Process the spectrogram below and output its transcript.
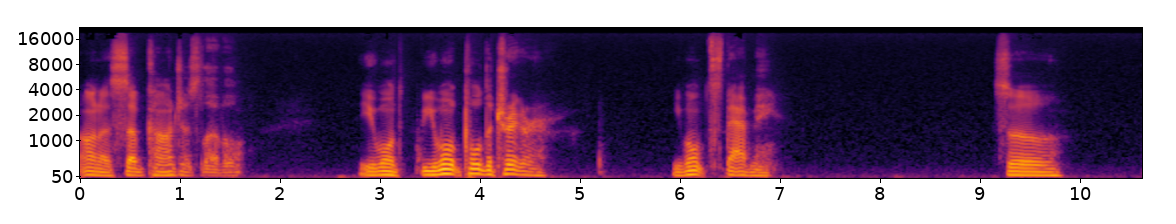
on a subconscious level. You won't you won't pull the trigger. You won't stab me. So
